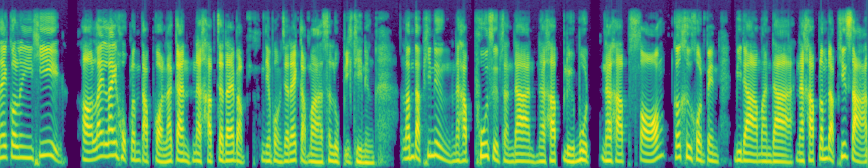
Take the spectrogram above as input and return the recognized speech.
ในกรณีที่ เอ่อไล่ไล่6ลำดับก่อนล้วกันนะครับ จะได้แบบเดี๋ยวผมจะได้กลับมาสรุปอีกทีหนึ่งลำดับที่1นนะครับผู้สืบสันดานนะครับหรือบุตรนะครับ2ก็คือคนเป็นบิดามารดานะครับลำดับที่ 3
